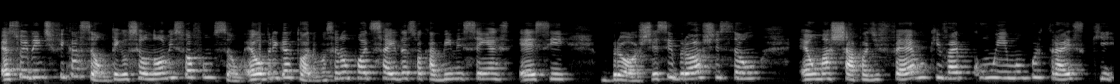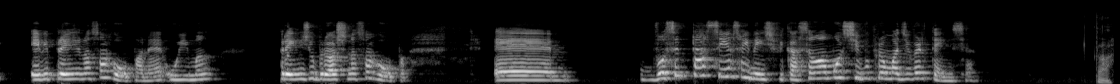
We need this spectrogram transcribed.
é sua identificação, tem o seu nome e sua função. É obrigatório. Você não pode sair da sua cabine sem esse broche. Esse broche são é uma chapa de ferro que vai com um ímã por trás que ele prende na sua roupa, né? O ímã prende o broche na sua roupa. É, você tá sem essa identificação é um motivo para uma advertência. Tá.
